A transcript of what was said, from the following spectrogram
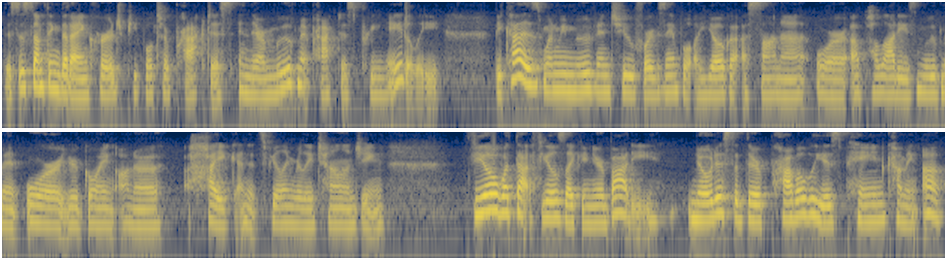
This is something that I encourage people to practice in their movement practice prenatally. Because when we move into, for example, a yoga asana or a Pilates movement, or you're going on a hike and it's feeling really challenging, Feel what that feels like in your body. Notice that there probably is pain coming up,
